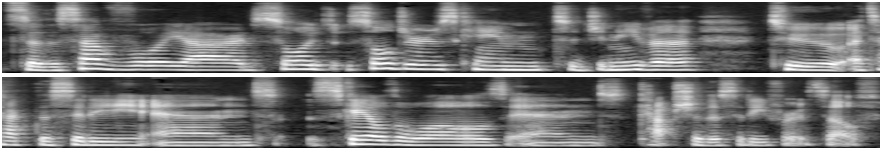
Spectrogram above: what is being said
so the Savoyard sol- soldiers came to Geneva to attack the city and scale the walls and capture the city for itself.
